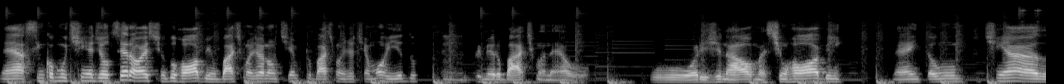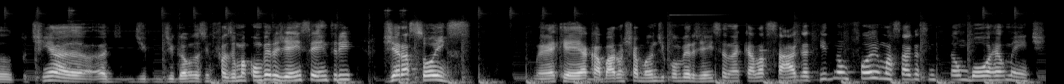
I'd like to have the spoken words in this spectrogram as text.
Né? Assim como tinha de outros heróis, tinha do Robin, o Batman já não tinha, porque o Batman já tinha morrido. Sim. O primeiro Batman, né? O, o original, mas tinha o Robin, né? Então tu tinha, tu tinha, digamos assim, tu fazer uma convergência entre gerações, né? Que aí acabaram chamando de convergência naquela saga que não foi uma saga assim tão boa realmente,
